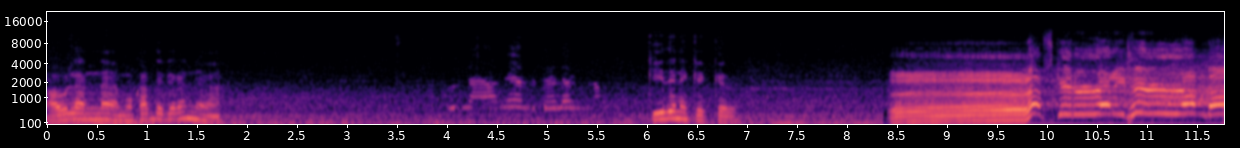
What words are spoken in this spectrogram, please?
අවුලන්න මොකක්ද කරන්නවා கீதனை கேட்குது uh, Let's get ready to rumble!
